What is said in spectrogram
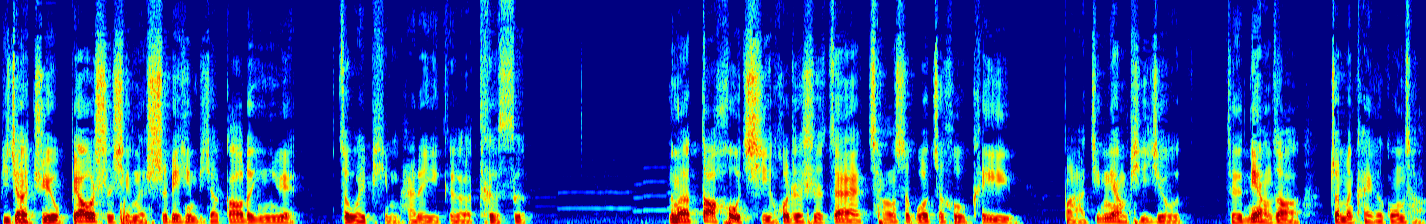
比较具有标识性的、识别性比较高的音乐，作为品牌的一个特色。那么到后期或者是在尝试过之后，可以。把精酿啤酒这个酿造专门开一个工厂，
